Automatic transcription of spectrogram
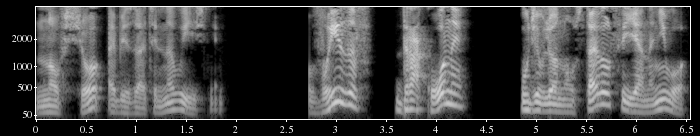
но все обязательно выясним. Вызов? Драконы? Удивленно уставился я на него.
